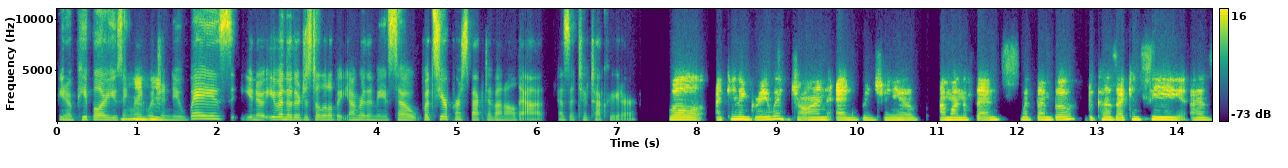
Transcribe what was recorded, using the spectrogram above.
you know people are using mm-hmm. language in new ways, you know, even though they're just a little bit younger than me. So, what's your perspective on all that as a TikTok creator? Well, I can agree with John and Virginia I'm on the fence with them both because I can see, as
